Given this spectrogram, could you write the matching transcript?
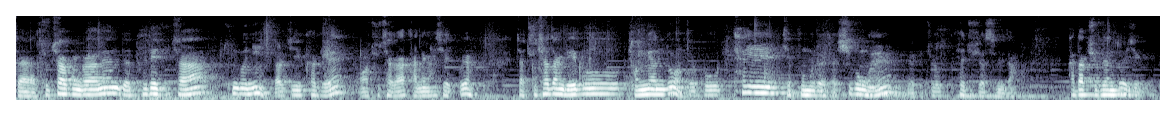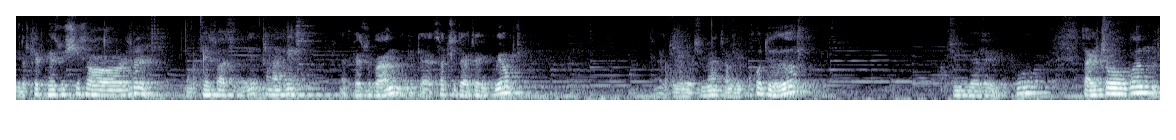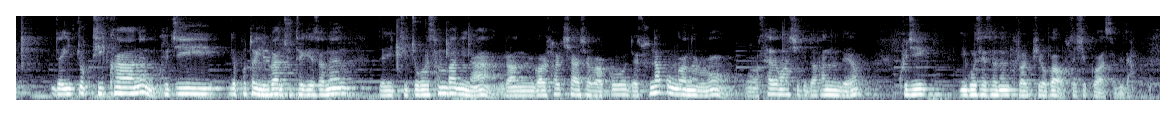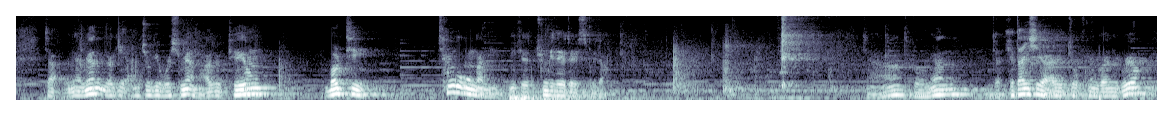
자 주차 공간은 두 대 주차 충분히 널찍하게 어, 주차가 가능하시겠고요. 자 주차장 내부 벽면도 고급 타일 제품으로 해서 시공을 이렇게 쭉 해주셨습니다. 바닥 주변도 이제 이렇게 배수 시설을 배수하시기 편하게 네, 배수관 이렇게 설치되어져 있고요. 네, 이쪽에 보시면 전기 코드 준비되어져 있고 자 이쪽은 이제 이쪽 뒷칸은 굳이 이제 보통 일반 주택에서는 이제 이 뒤쪽으로 선반이나 이런 걸 설치하셔갖고 이제 수납 공간으로 어, 사용하시기도 하는데요. 굳이 이곳에서는 그럴 필요가 없으실 것 같습니다. 자, 왜냐면 여기 안쪽에 보시면 아주 대형 멀티 창고 공간이 이렇게 준비되어져 있습니다. 자, 들어오면 자, 계단실 아래쪽 공간이고요.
